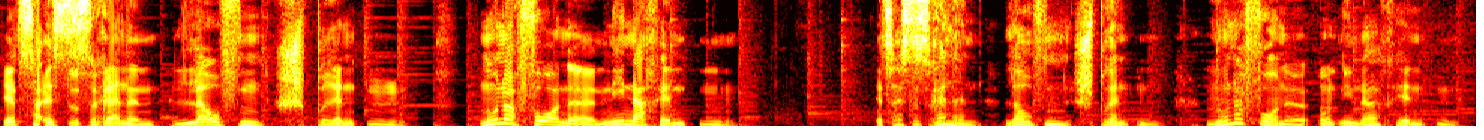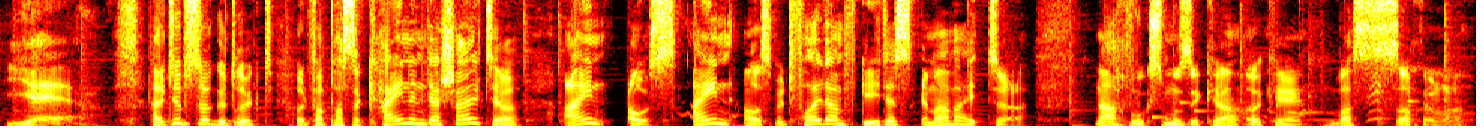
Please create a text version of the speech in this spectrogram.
Jetzt heißt es Rennen, Laufen, Sprinten. Nur nach vorne, nie nach hinten. Jetzt heißt es Rennen, Laufen, Sprinten. Nur nach vorne und nie nach hinten. Yeah! Halt Y gedrückt und verpasse keinen der Schalter. Ein, aus, ein, aus. Mit Volldampf geht es immer weiter. Nachwuchsmusiker, okay, was auch immer.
